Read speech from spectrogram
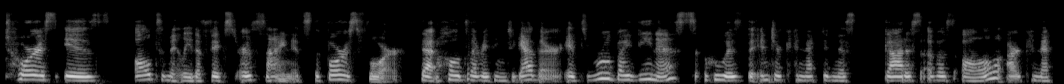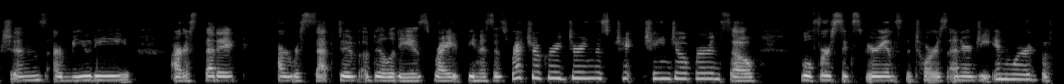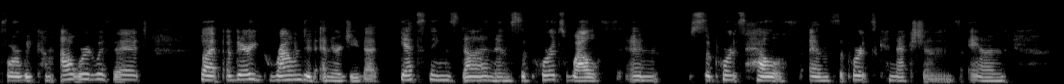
Taurus is ultimately the fixed earth sign. It's the forest floor that holds everything together. It's ruled by Venus, who is the interconnectedness goddess of us all, our connections, our beauty, our aesthetic, our receptive abilities, right? Venus is retrograde during this ch- changeover. And so we'll first experience the Taurus energy inward before we come outward with it, but a very grounded energy that gets things done and supports wealth and supports health and supports connections and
